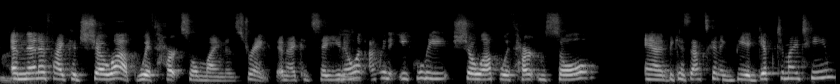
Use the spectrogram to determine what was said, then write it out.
Right. and then if i could show up with heart soul mind and strength and i could say you know what? I'm going to equally show up with heart and soul and because that's going to be a gift to my team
